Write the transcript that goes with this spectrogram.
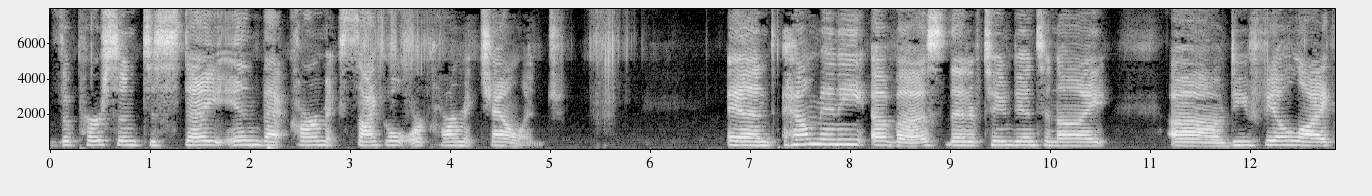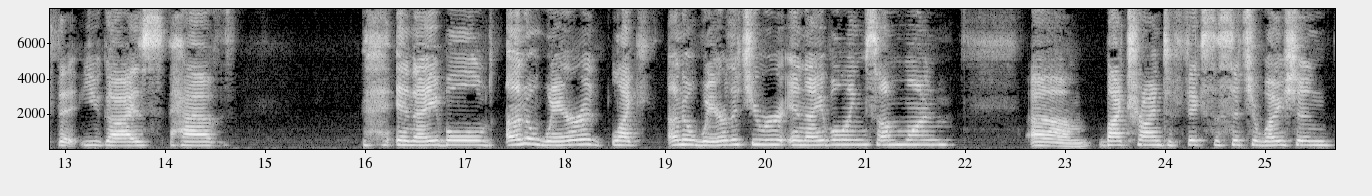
the person to stay in that karmic cycle or karmic challenge. And how many of us that have tuned in tonight, uh, do you feel like that you guys have enabled unaware, like unaware that you were enabling someone um, by trying to fix the situation?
